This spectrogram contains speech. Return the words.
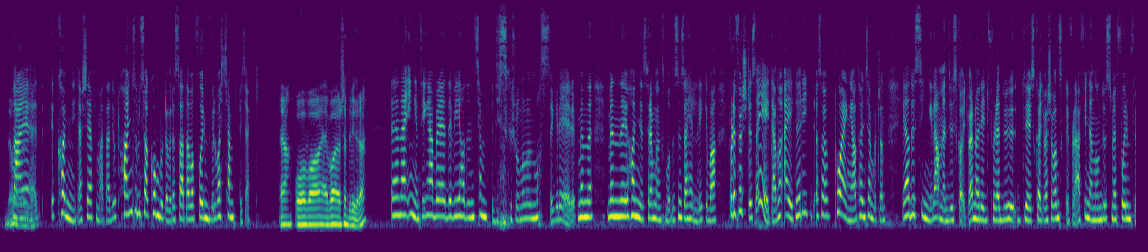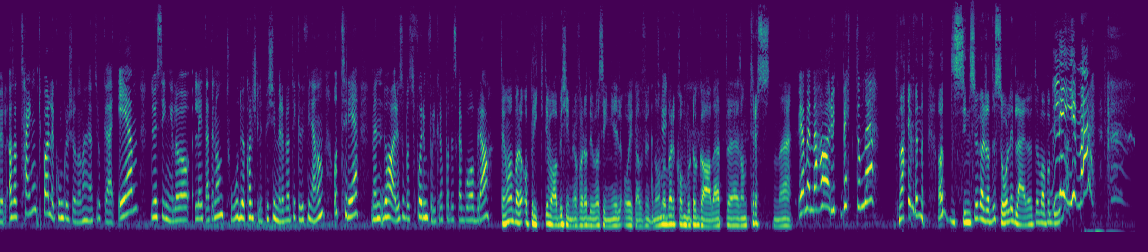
det var Nei, det kan ikke jeg se for meg at jeg hadde gjort. Han som kom bortover og sa at jeg var formfull, var kjempekjekk. Ja, Og hva, hva skjedde videre? Eh, Nei, ingenting. Ble, det, vi hadde en kjempediskusjon om masse greier. Men, men hans fremgangsmåte syns jeg heller ikke var For det første så er ikke jeg noe, jeg ikke noe redd altså, Poenget er at han kommer bort sånn Ja, du er singel, ja, men du skal ikke være noe redd for det. Du, du skal ikke være så vanskelig for deg. Finner jeg noen du som er formfull. Altså, Tenk på alle konklusjonene han har trukket der. Én, du er singel og leter etter noen. To, du er kanskje litt bekymret for at ikke du finner noen. Og tre, men du har jo såpass formfull kropp at det skal gå bra. Tenk om han bare oppriktig var bekymra for at du var singel og ikke hadde funnet noen, tror- og bare kom bort og ga deg et eh, sånn trøstende Ja, men jeg har jo ikke bedt om det! Nei, men han syns jo kanskje at du så litt lei deg ut og var på byen. Leie meg!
